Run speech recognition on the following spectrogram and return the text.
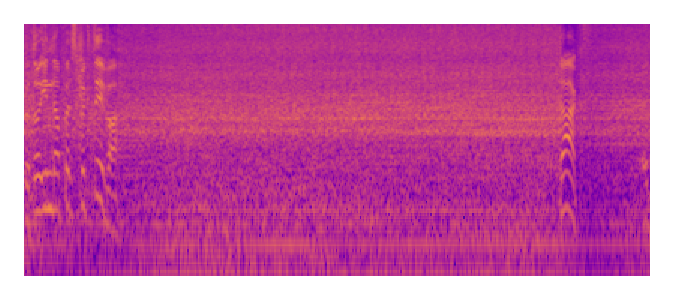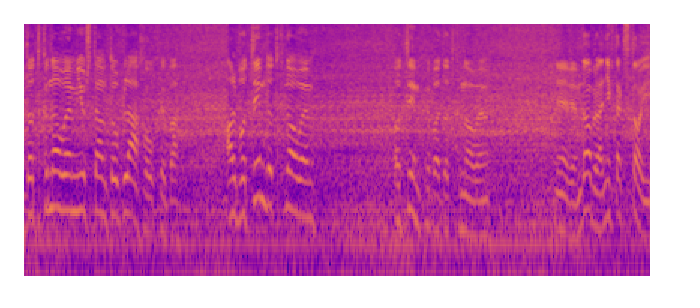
To to inna perspektywa. Tak, dotknąłem już tamtą blachą chyba. Albo tym dotknąłem. O tym chyba dotknąłem. Nie wiem, dobra, niech tak stoi.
